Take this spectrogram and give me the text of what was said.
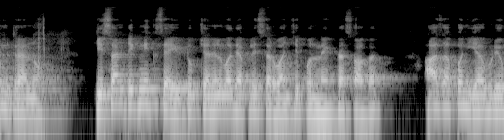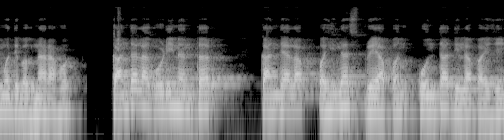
मित्रांनो किसान टेक्निक्स या यूट्यूब चॅनलमध्ये आपले सर्वांचे पुन्हा एकदा स्वागत. आज आपण या व्हिडिओमध्ये बघणार आहोत कांदा लागवडीनंतर कांद्याला पहिला स्प्रे आपण कोणता दिला पाहिजे?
